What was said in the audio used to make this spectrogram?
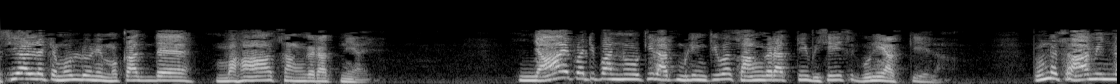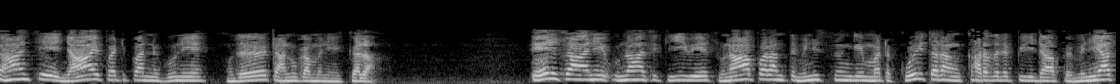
සියල්ලට මුල් වුණේ මොකද්ද? මහා සංඝරත්නයයි. ඥායපටිපන්නෝ කියලා අපි මුලින් කිව්වා සංඝරත්නයේ විශේෂ ගුණයක් කියලා. පුන්න ස්වාමින් වහන්සේ ඥායපටිපන්න ගුණය හොඳට අනුගමනය කළා. ඒ නිසානේ උන්වහන්සේ කීවේ සුණාපරන්ත මිනිස්සුන්ගෙන් මට කොයිතරම් කරදර පීඩා පැමිණියත්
